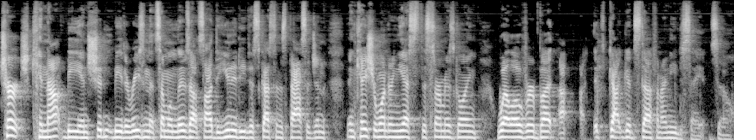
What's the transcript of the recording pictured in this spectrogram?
Church cannot be and shouldn't be the reason that someone lives outside the unity discussed in this passage. And in case you're wondering, yes, this sermon is going well over, but I, it's got good stuff and I need to say it. So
